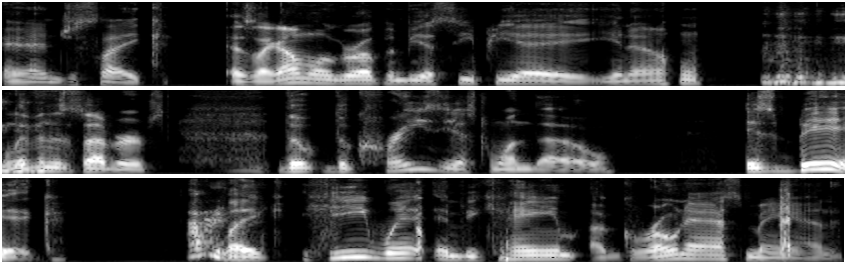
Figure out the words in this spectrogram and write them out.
and just like as like I'm gonna grow up and be a CPA, you know, live in the suburbs. The the craziest one though is Big. I don't even, Like he went and became a grown ass man,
